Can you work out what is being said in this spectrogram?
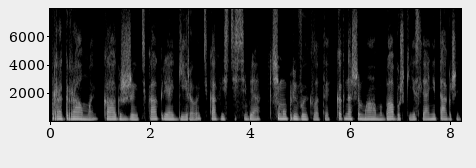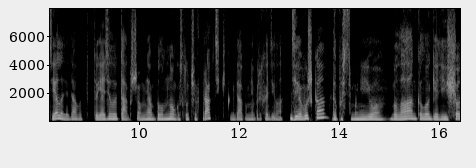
программы, как жить, как реагировать, как вести себя, к чему привыкла ты, как наши мамы, бабушки, если они так же делали, да, вот, то я делаю так же. У меня было много случаев практики, когда ко мне приходила девушка, допустим, у нее была онкология или еще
